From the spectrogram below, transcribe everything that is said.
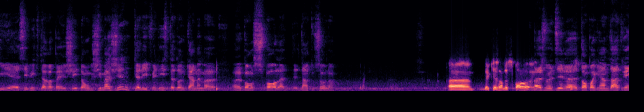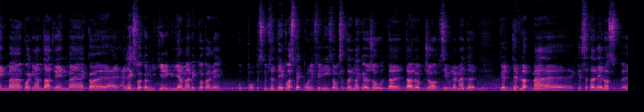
euh, c'est lui qui t'a repêché. Donc j'imagine que les Phillies te donnent quand même un, bon support dans tout ça, non? Euh, de quel genre de sport? Ben, je veux dire, euh, ton programme d'entraînement, programme d'entraînement, euh, Alex doit communiquer régulièrement avec toi pareil. Pour, pour- parce que vous êtes des prospects pour les Phillies, donc certainement qu'eux autres, euh, dans leur job, c'est vraiment de, que le développement, euh, que cette année-là, euh,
